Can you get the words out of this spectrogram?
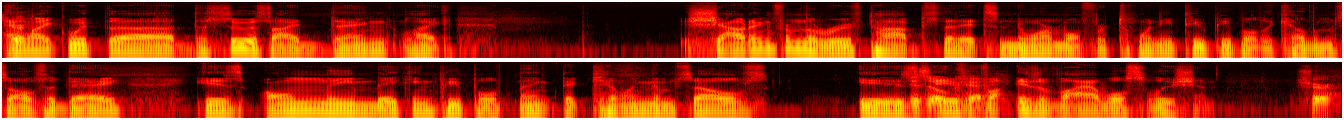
Sure. And like with the the suicide thing, like shouting from the rooftops that it's normal for 22 people to kill themselves a day is only making people think that killing themselves is Is a okay. vi- is a viable solution. Sure.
